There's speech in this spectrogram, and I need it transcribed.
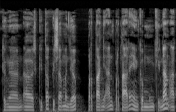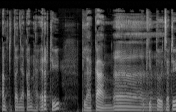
dengan eh, kita bisa menjawab pertanyaan-pertanyaan yang kemungkinan akan ditanyakan HR di belakang. Ah, Begitu. Jadi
